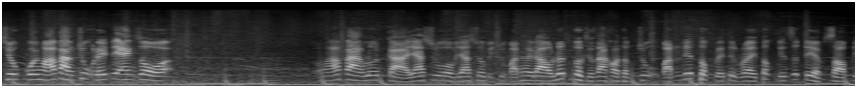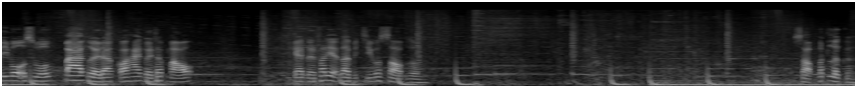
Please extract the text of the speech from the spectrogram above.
Chiêu cuối hóa vàng trụ đến từ angel ạ. Hóa vàng luôn cả yasuo và yasuo bị trụ bắn hơi đau, lướt ngược trở ra khỏi tầm trụ, bắn liên tục đến từ ray, tốc biến dứt điểm sọp đi bộ xuống. Ba người đang có hai người thấp máu. Kennen phát hiện ra vị trí của sọp rồi. Sọp bất lực rồi.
